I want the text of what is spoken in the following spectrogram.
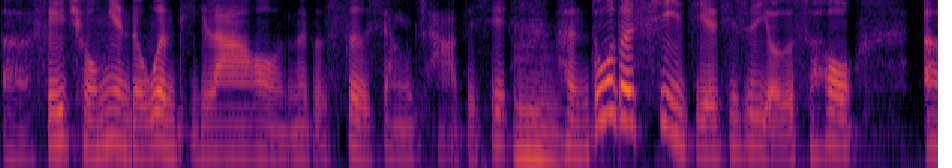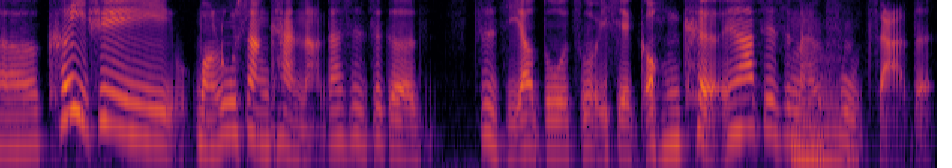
呃非球面的问题啦，哦，那个色相差这些，嗯，很多的细节其实有的时候呃可以去网络上看呐，但是这个自己要多做一些功课，因为它其实蛮复杂的。嗯、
